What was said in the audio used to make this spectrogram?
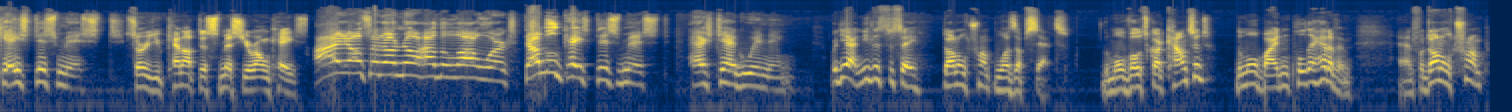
Case dismissed. Sir, you cannot dismiss your own case. I also don't know how the law works. Double case dismissed. Hashtag winning. But yeah, needless to say, Donald Trump was upset. The more votes got counted, the more Biden pulled ahead of him. And for Donald Trump,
